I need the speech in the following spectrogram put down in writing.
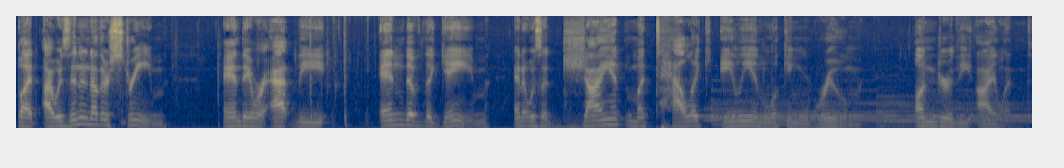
But I was in another stream, and they were at the end of the game, and it was a giant metallic alien looking room under the island.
